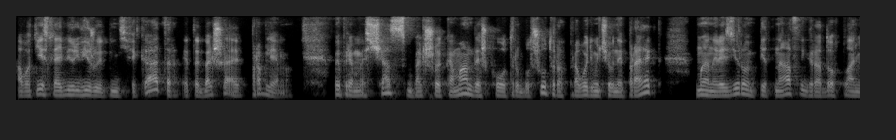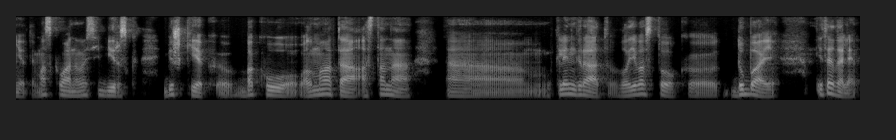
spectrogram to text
А вот если я вижу идентификатор, это большая проблема. Мы прямо сейчас с большой командой школы трэблшутеров проводим учебный проект. Мы анализируем 15 городов планеты. Москва, Новосибирск, Бишкек, Баку, Алмата, Астана, а, Калининград, Владивосток, э, Дубай и так далее.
